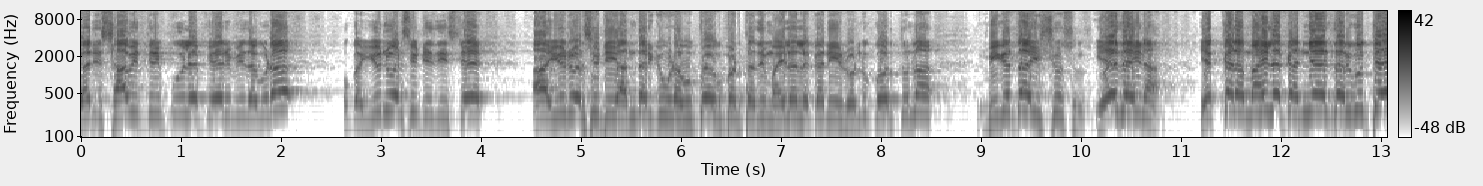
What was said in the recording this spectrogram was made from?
కానీ సావిత్రి పూలే పేరు మీద కూడా ఒక యూనివర్సిటీ తీస్తే ఆ యూనివర్సిటీ అందరికీ కూడా ఉపయోగపడుతుంది మహిళలకని రెండు కోరుతున్నా. మిగతా ఇష్యూస్ ఏదైనా ఎక్కడ మహిళకు అన్యాయం జరిగితే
